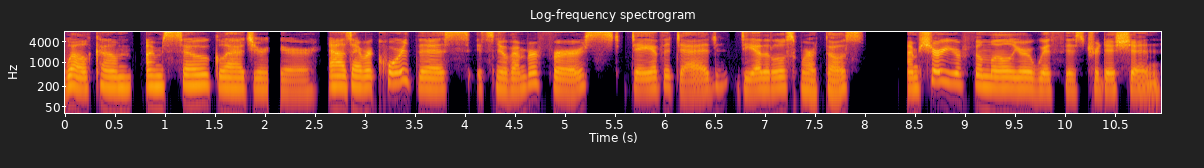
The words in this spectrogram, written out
Welcome. I'm so glad you're here. As I record this, it's November 1st, Day of the Dead, Dia de los Muertos. I'm sure you're familiar with this tradition,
